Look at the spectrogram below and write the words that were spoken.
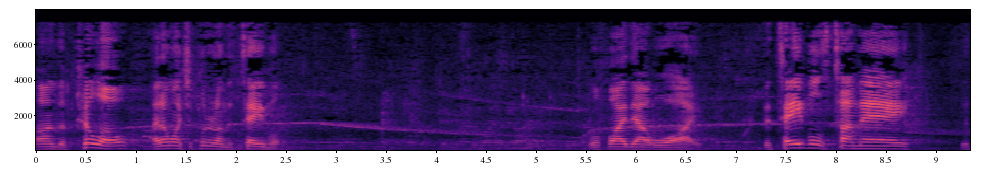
on the pillow. I don't want you to put it on the table. We'll find out why. The table's tame, the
